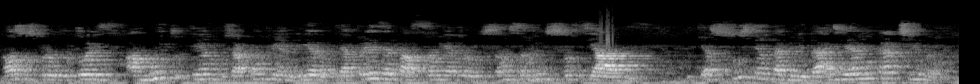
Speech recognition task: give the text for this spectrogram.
Nossos produtores há muito tempo já compreenderam que a preservação e a produção são indissociáveis e que a sustentabilidade é lucrativa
